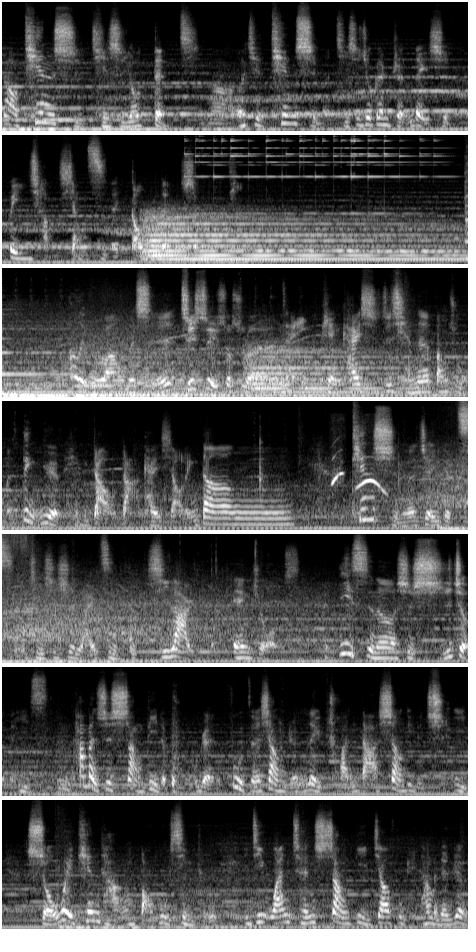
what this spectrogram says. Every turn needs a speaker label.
Speaker 1: 道天使其实有等级吗？而且天使们其实就跟人类是非常相似的高等生物体。Hello everyone，我们是
Speaker 2: 其实说书人，
Speaker 1: 在影片开始之前呢，帮助我们订阅频道，打开小铃铛。天使呢这一个词其实是来自古希腊语的 angels，意思呢是使者的意思。他们是上帝的仆人，负责向人类传达上帝的旨意，守卫天堂，保护信徒，以及完成上帝交付给他们的任务。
